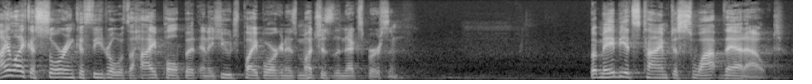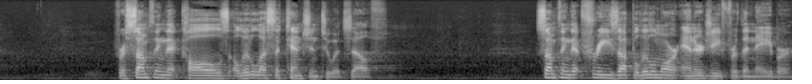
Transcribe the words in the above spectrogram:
I like a soaring cathedral with a high pulpit and a huge pipe organ as much as the next person. But maybe it's time to swap that out for something that calls a little less attention to itself, something that frees up a little more energy for the neighbor.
